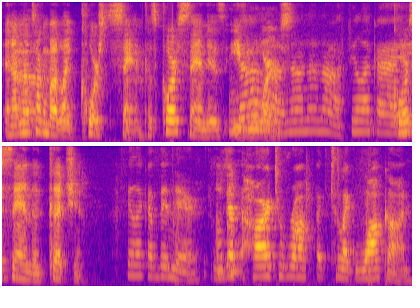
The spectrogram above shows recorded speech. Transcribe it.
And I'm not Um, talking about like coarse sand, because coarse sand is even no, worse. No, no, no. I feel like I. Coarse sand will cut you. I feel like I've been there. It was Okay. that hard to rock uh, to like walk on.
